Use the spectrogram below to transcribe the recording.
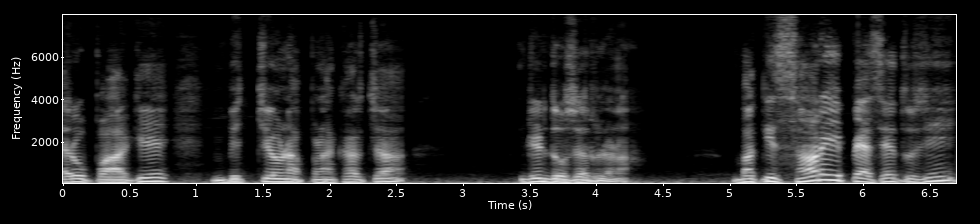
ਐਰੋ ਪਾ ਕੇ ਵਿੱਚ ਹੁਣ ਆਪਣਾ ਖਰਚਾ 1.5 200 ਐਰੋ ਲੈਣਾ। ਬਾਕੀ ਸਾਰੇ ਪੈਸੇ ਤੁਸੀਂ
